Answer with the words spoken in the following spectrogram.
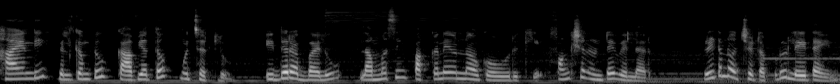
హాయ్ అండి. వెల్కమ్ టు కావ్యతో ముచ్చట్లు. ఇద్దరు అబ్బాయిలు లమ్మసింగ్ పక్కనే ఉన్న ఒక ఊరికి ఫంక్షన్ ఉంటే వెళ్ళారు. రిటర్న్ వచ్చేటప్పుడు లేట్ అయింది.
